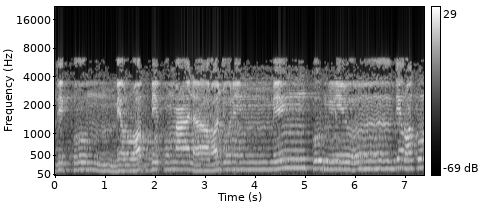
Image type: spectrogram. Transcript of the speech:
ذكر من ربكم على رجل منكم لينذركم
